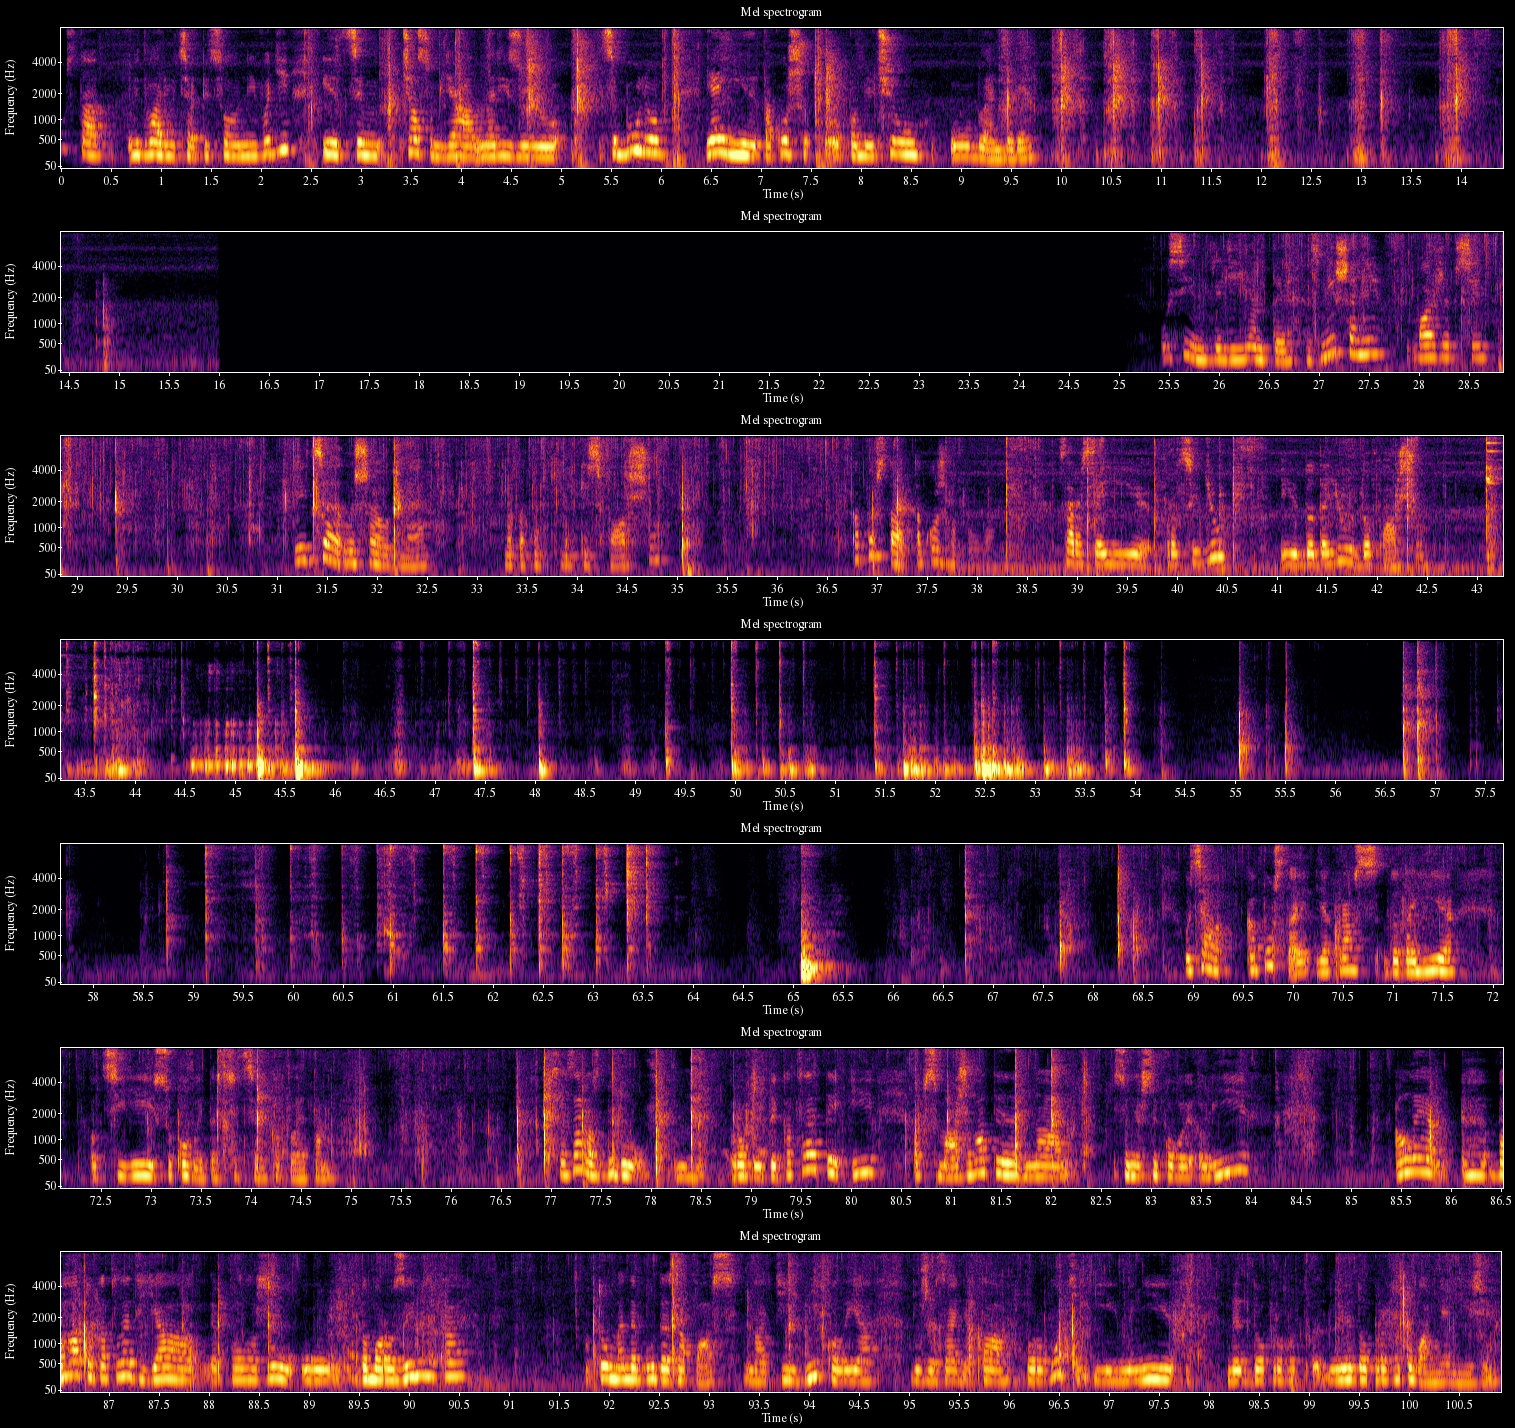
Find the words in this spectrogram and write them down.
Капуста відварюється в підсоленій воді, і цим часом я нарізую цибулю. Я її також помільчу у блендері. Усі інгредієнти змішані, майже всі. Яйце лише одне на таку кількість фаршу. Капуста також готова. Зараз я її процедю і додаю до фаршу. Оця капуста якраз додає оцієї соковитості цим котлетам. Все, зараз буду робити котлети і обсмажувати на соняшниковій олії. Але е, багато котлет я положу у, до морозильника, то в мене буде запас на ті дні, коли я дуже зайнята по роботі і мені не до, не до приготування їжі.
